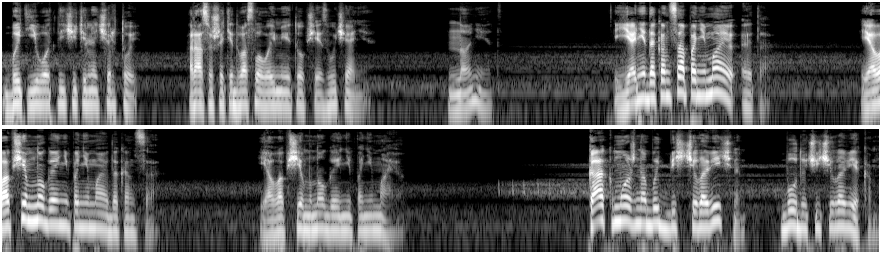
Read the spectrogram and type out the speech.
быть его отличительной чертой – раз уж эти два слова имеют общее звучание. Но нет. Я не до конца понимаю это. Я вообще многое не понимаю до конца. Я вообще многое не понимаю. Как можно быть бесчеловечным, будучи человеком?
